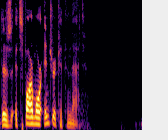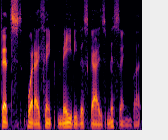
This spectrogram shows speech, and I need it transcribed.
there's it's far more intricate than that. That's what I think maybe this guy's missing. But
